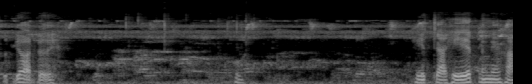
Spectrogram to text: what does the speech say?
สุดยอดเลย เห็ดจ้ะเห็ดนั่นเนี่ยค่ะ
